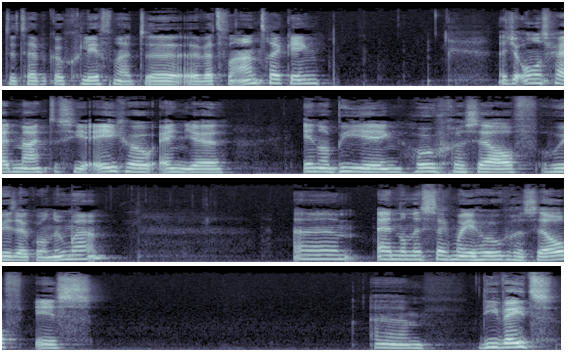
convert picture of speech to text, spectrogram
dit heb ik ook geleerd vanuit de eh, wet van aantrekking. Dat je onderscheid maakt tussen je ego en je inner being, hogere zelf, hoe je het ook wil noemen. Ehm, en dan is zeg maar je hogere zelf is. Ehm, die weet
